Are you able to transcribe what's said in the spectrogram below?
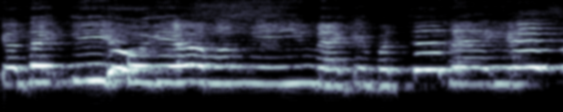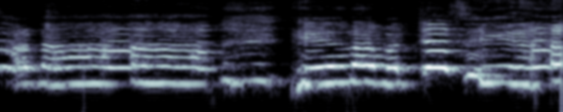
ਕਹਿੰਦਾ, ਕੀ ਹੋ ਗਿਆ ਮੰਮੀ? ਮੈਂ ਕਿਹਾ, ਬੱਚਾ ਲੈ ਗਿਆ ਸਾਡਾ। ਖੇਲਦਾ ਬੱਚਾ ਸੀਗਾ।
